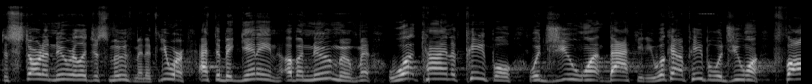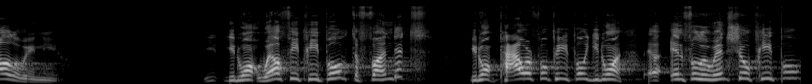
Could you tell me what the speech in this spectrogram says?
to start a new religious movement, if you were at the beginning of a new movement, what kind of people would you want backing you? What kind of people would you want following you? You'd want wealthy people to fund it. You'd want powerful people. You'd want uh, influential people.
